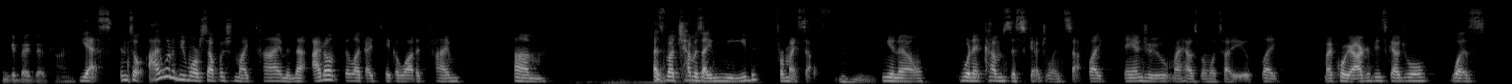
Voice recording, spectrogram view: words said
Can't get back that time. Yes. And so I want to be more selfish with my time and that I don't feel like I take a lot of time, um, as much time as I need for myself, hmm you know, when it comes to scheduling stuff. Like Andrew, my husband will tell you, like my choreography schedule was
